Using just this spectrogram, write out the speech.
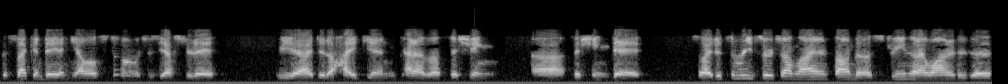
the second day in Yellowstone, which was yesterday, we uh, did a hike in kind of a fishing uh, fishing day. So I did some research online and found a stream that I wanted to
